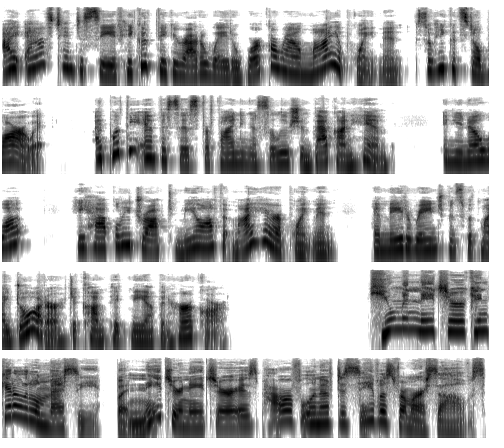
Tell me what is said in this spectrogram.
I asked him to see if he could figure out a way to work around my appointment so he could still borrow it. I put the emphasis for finding a solution back on him, and you know what? He happily dropped me off at my hair appointment and made arrangements with my daughter to come pick me up in her car. Human nature can get a little messy, but nature nature is powerful enough to save us from ourselves.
